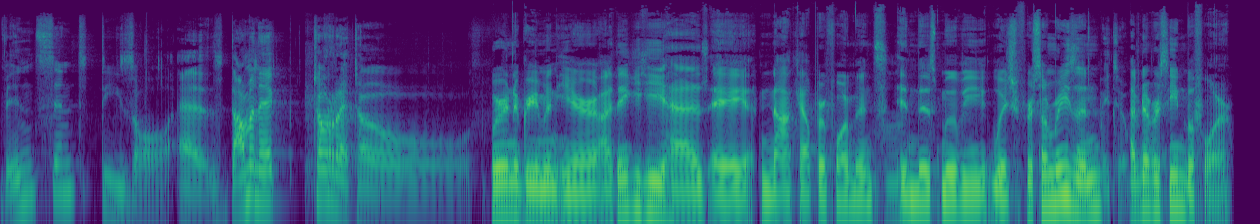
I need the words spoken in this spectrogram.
Vincent Diesel as Dominic Toretto. We're in agreement here. I think he has a knockout performance in this movie, which for some reason Mm-hmm. I've never seen before.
